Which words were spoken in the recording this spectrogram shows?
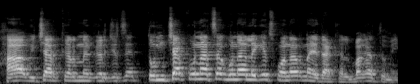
हा विचार करणं गरजेचं आहे. तुमच्या कुणाचा गुन्हा लगेच होणार नाही दाखल बघा तुम्ही.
